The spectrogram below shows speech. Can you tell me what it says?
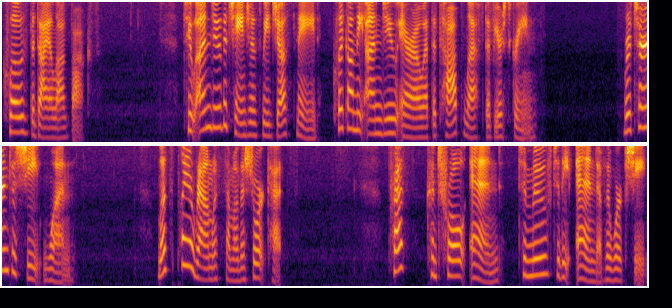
Close the dialog box. To undo the changes we just made, click on the Undo arrow at the top left of your screen. Return to Sheet 1. Let's play around with some of the shortcuts. Press Control End to move to the end of the worksheet.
